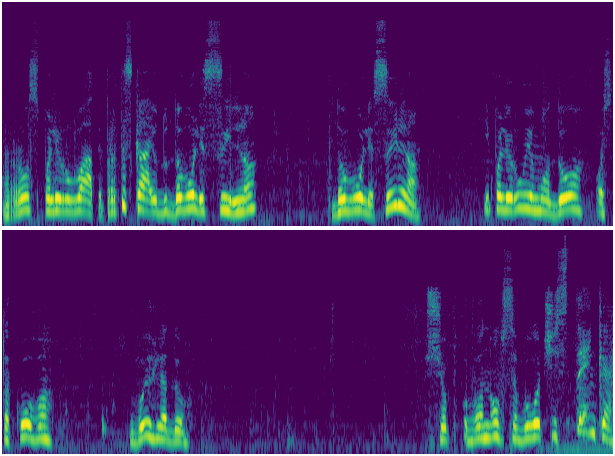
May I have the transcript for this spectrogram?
розполірувати. Притискаю доволі сильно. Доволі сильно. І поліруємо до ось такого вигляду, щоб воно все було чистеньке.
